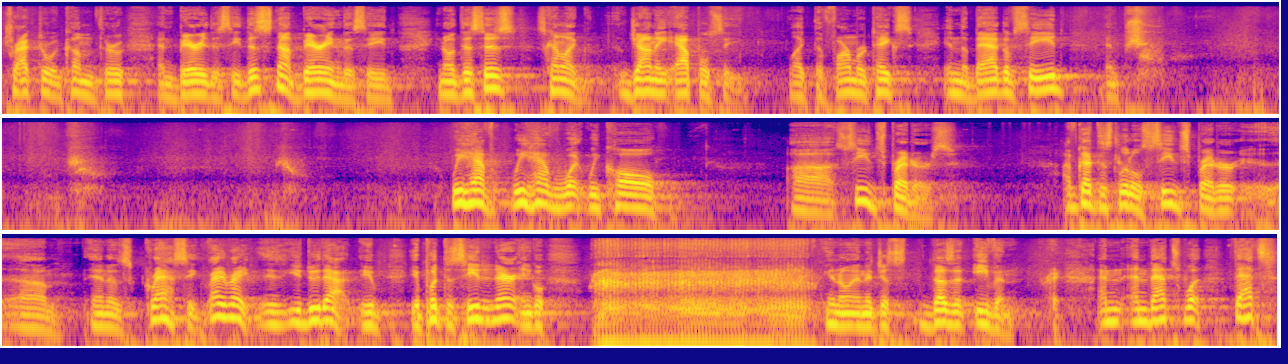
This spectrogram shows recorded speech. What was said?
tractor would come through and bury the seed. This is not burying the seed. You know, this is, it's kind of like Johnny Appleseed. Like the farmer takes in the bag of seed and phew, we have we have what we call uh, seed spreaders. I've got this little seed spreader, um, and it's grassy. Right, right. You do that. You, you put the seed in there and you go, you know, and it just does it even. Right? And and that's what that's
